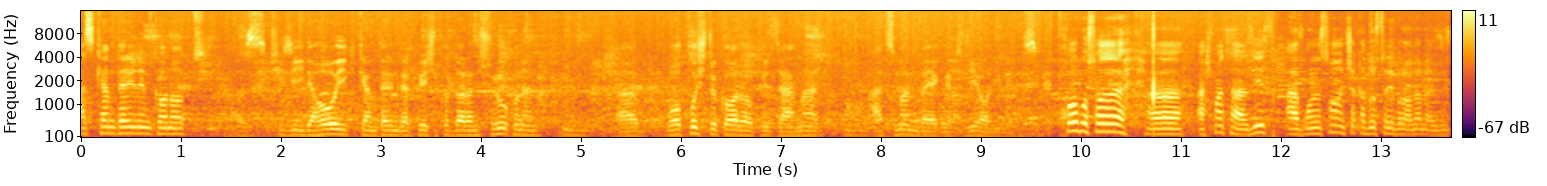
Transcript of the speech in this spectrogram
از کمترین امکانات از چیز ایده هایی که کمترین در پیش خود دارن شروع کنن با پشت و کار و پیش زحمت حتما به یک نتیجه عالی می‌رسیم خب استاد اشمت عزیز افغانستان چقدر دوست داری؟ برادر عزیز؟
